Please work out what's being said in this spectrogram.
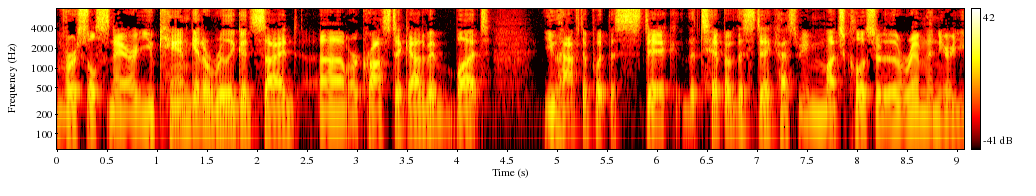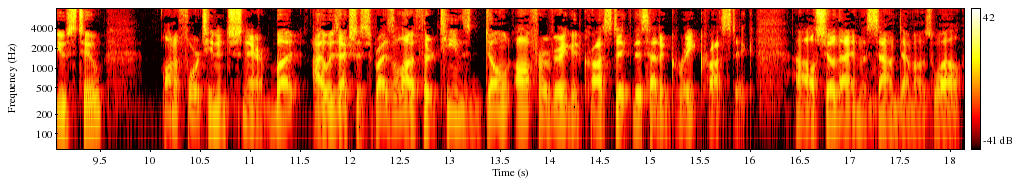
versatile snare. You can get a really good side um, or cross stick out of it, but you have to put the stick. The tip of the stick has to be much closer to the rim than you're used to on a 14 inch snare. But I was actually surprised. A lot of 13s don't offer a very good cross stick. This had a great cross stick. Uh, I'll show that in the sound demo as well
